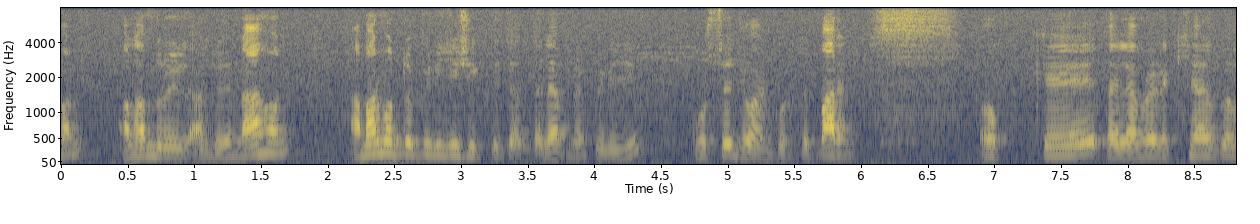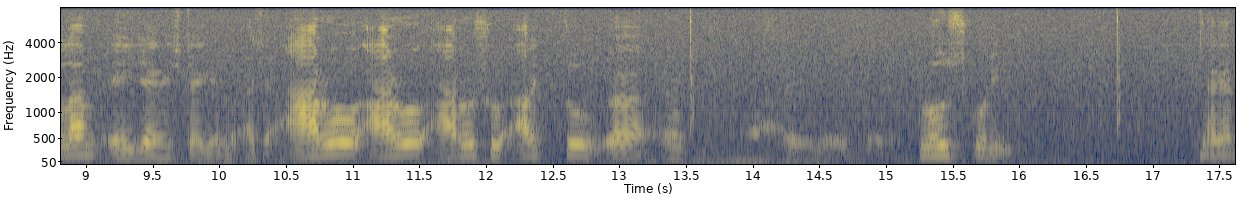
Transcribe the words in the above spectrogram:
হন, আলহামদুলিল্লাহ, আর যদি না হন, আমার মতো পিডিজি শিখতে চান, তাহলে আপনি পিডিজি কোর্সে জয়েন করতে পারেন। ওকে, তাহলে আমরা এটা খেয়াল করলাম, এই জিনিসটা গেল। আচ্ছা আরও আরও আরও আরেকটু ক্লোজ করি। দেখেন।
